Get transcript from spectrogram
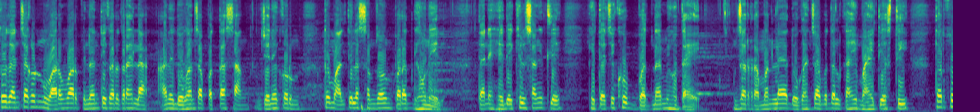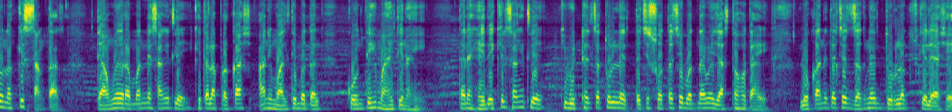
तो त्यांच्याकडून वारंवार विनंती करत राहिला आणि दोघांचा पत्ता सांग जेणेकरून तो मालतीला समजावून परत घेऊन येईल. त्याने हे देखील सांगितले की त्याची खूप बदनामी होत आहे. जर रमनला या दोघांच्याबद्दल काही माहिती असती तर तो नक्कीच सांगताच त्यामुळे रमनने सांगितले की त्याला प्रकाश आणि मालतीबद्दल कोणतीही माहिती नाही. त्याने हे देखील सांगितले की विठ्ठलच्या तुलनेत त्याची स्वतःची बदनामी जास्त होत आहे. लोकांनी त्याचे जगणे दुर्लक्ष केले असे.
